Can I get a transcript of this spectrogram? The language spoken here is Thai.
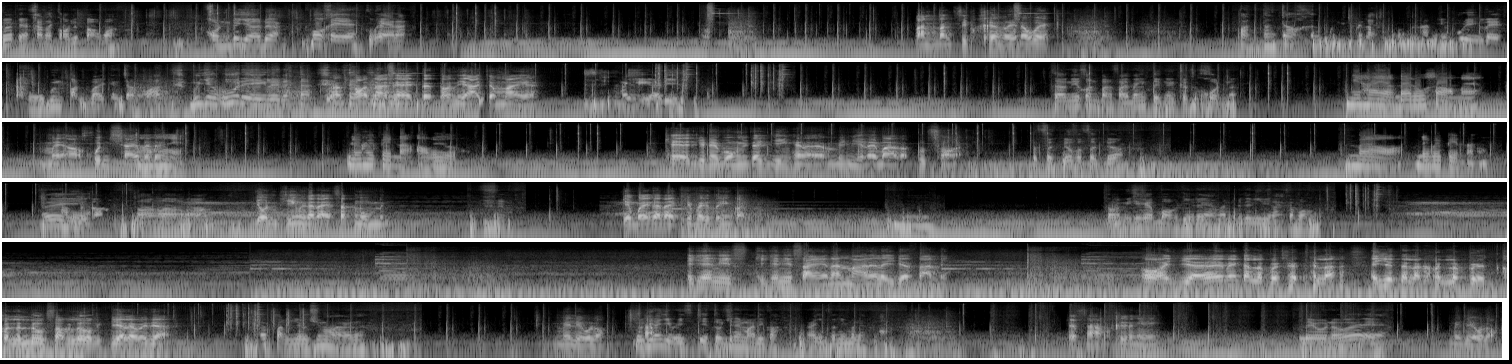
พื่อเปลี่ยนฆาตกรหรือเปล่าวะคนก็เยอะด้วย โอเค กูแพ้ละปั่นตั้งสิบเครื่องเลยนะเว้ยปั่นตั้งเก้าเครื่องมึงไม่หลักขนาดยังพูดเองเลยโหมึงปั่นไวกันจังวะมึงยังพูดเองเลยนะตอนนั้นไง แต่ตอนนี้อาจจะไม่อะไม่เหลือดิตอนนี้คนปั่นไฟแม่งตึงกันเกือบทุกคนนะมีใครอยากได้ลูกซองไหม ไม่เอาคุณใช้ไปเอาเลยให้เล่นไม่เป็นอะ เอาไปเถอะ แค่อยู่ในวงจะยิงแค่นั้นไม่มีอะไรมากกับพุทซองอะฝึกๆด้วยฝึกๆด้วยไม่เอาอะเล่นไม่เป็นอะ เฮ้ยเอาเลยเหรอ ลองลองลองโยนทิ้งมันก็ได้สักมุมหนึ่งเก็บไว้ก็ได้เก็บไว้กับตัวเองก่อน อืมก็มันมีแค่กระบอกเดียวได้ไงมันไม่ได้มีหลายกระบอก ไอ้แค่นี้ไอ้แค่นี้ใส่นั่นมาเนี่ยอะไรไอ้เหี้ยตันเนี่ยโอ้ยเหี้ยเอ้ยแม่งกันระเบิดแต่ละไอ้เหี้ยแต่ละคนระเบิดคนละลูกสองลูกเหี้ยอะไรวะเนี่ยก็ปั่นเร็วชิบหายเลยไม่เร็วหรอกตัวนี้น่าหยิบไอ้ไอ้ตัวที่นั่นมาดีกว่าน่าหยิบตัวนี้มาเลยแค่สามเครื่องเองเร็วนะเว้ยไม่เร็วหรอก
